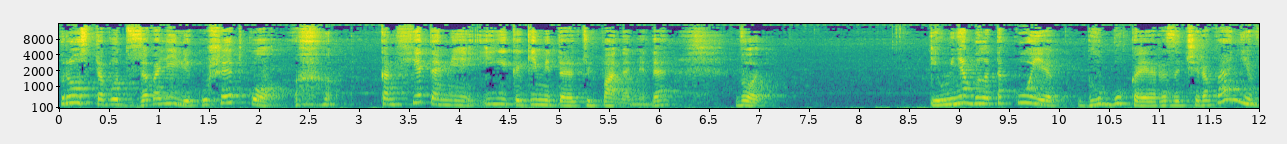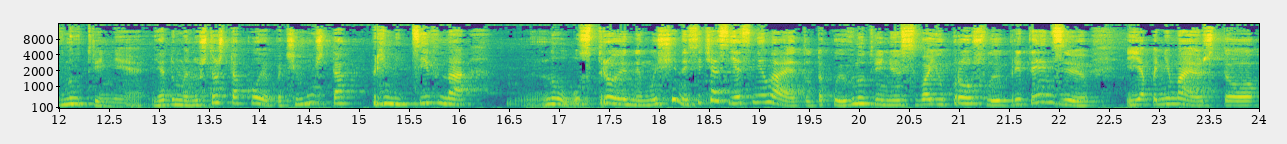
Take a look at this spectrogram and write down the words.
просто вот завалили кушетку конфетами и какими-то тюльпанами, да, вот. И у меня было такое глубокое разочарование внутреннее. Я думаю, ну что ж такое, почему же так примитивно ну, устроенный мужчина. Сейчас я сняла эту такую внутреннюю свою прошлую претензию, и я понимаю, что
